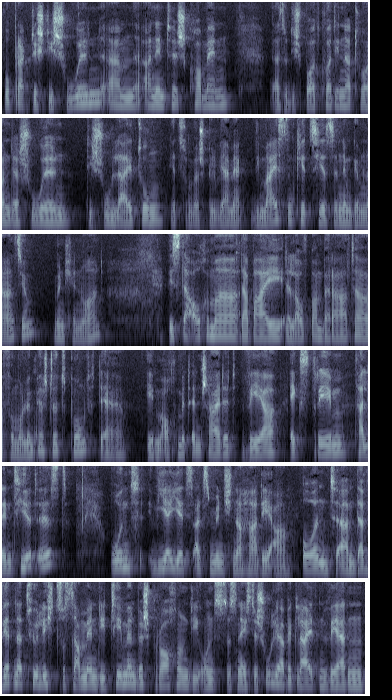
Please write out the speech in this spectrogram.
wo praktisch die Schulen ähm, an den Tisch kommen. Also die Sportkoordinatoren der Schulen, die Schulleitung. Jetzt zum Beispiel, wir haben ja die meisten Kids hier sind im Gymnasium, München Nord. Ist da auch immer dabei der Laufbahnberater vom Olympiastützpunkt, der eben auch mitentscheidet, wer extrem talentiert ist und wir jetzt als Münchner HDA. Und ähm, da wird natürlich zusammen die Themen besprochen, die uns das nächste Schuljahr begleiten werden.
